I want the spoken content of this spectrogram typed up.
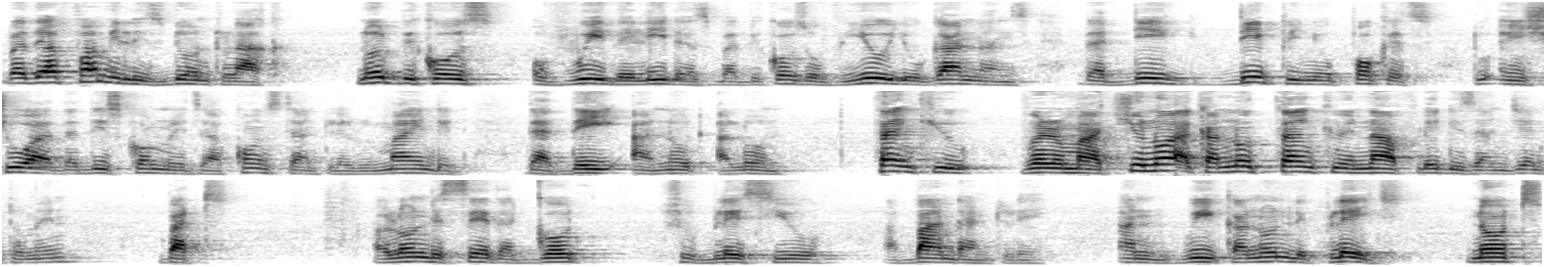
but their families don't lack. Not because of we, the leaders, but because of you, Ugandans, that dig deep in your pockets to ensure that these comrades are constantly reminded that they are not alone. Thank you very much. You know, I cannot thank you enough, ladies and gentlemen, but I'll only say that God should bless you abundantly, and we can only pledge not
